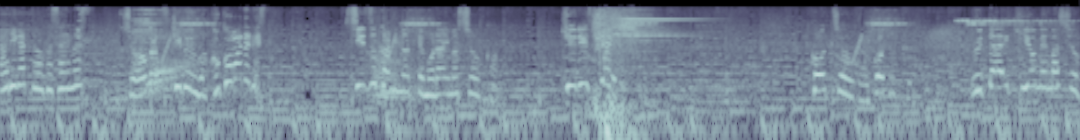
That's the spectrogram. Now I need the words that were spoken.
ありがとうございます。正月気分はここまでです。静かになってもらいましょうか。切り捨てる胡蝶が如く歌い清めましょう。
